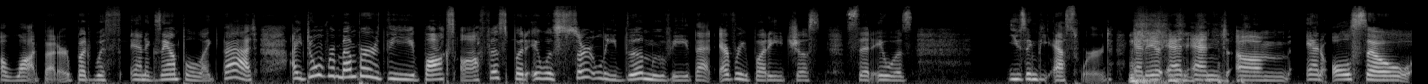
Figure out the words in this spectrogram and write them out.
a lot better, but with an example like that, I don't remember the box office, but it was certainly the movie that everybody just said it was using the S word, and it, and and um and also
